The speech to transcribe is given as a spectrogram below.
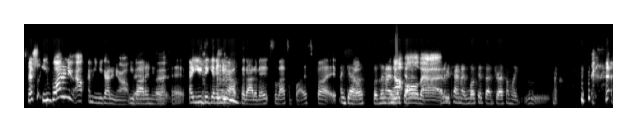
Especially you bought a new out. I mean, you got a new outfit. you bought a new but outfit. Uh, you did get a new outfit out of it, so that's a plus. But I guess. But then I Not looked at all it, like, bad. Every time I looked at that dress, I'm like, ooh.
